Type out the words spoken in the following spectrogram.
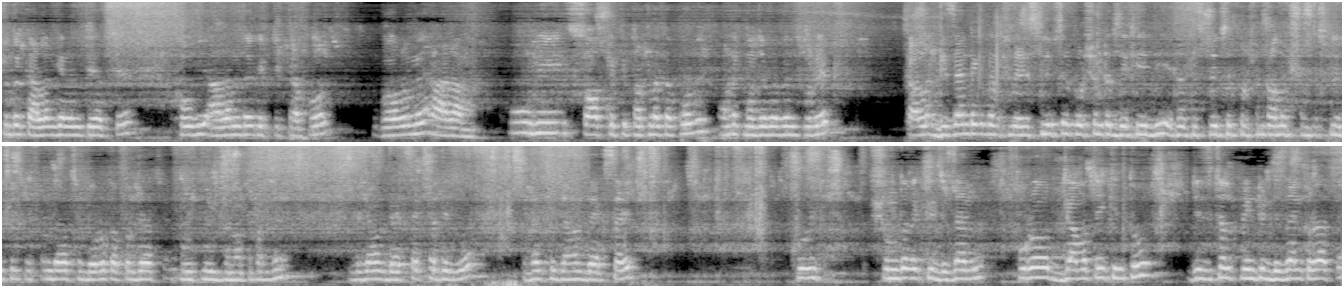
সুন্দর কালার গ্যারান্টি আছে। খুবই আরামদায়ক একটি কাপড়। গরমে আরাম। খুবই সফট একটি পাতলা কাপড় অনেক মজা পাবেন পরে কালার ডিজাইনটা কিন্তু স্লিপসের পোর্শনটা দেখিয়ে দিই। এটা হচ্ছে স্লিপসের পোর্শনটা অনেক সুন্দর স্লিপসের পোর্শন দেওয়া আছে, বড় কাপড় দেওয়া আছে ফুল ফুল বানাতে পারবেন। এটা যেমন ব্যাক সাইডটা দেখব, এটা হচ্ছে যেমন ব্যাক সাইড খুবই সুন্দর একটি ডিজাইন পুরো জামাতেই কিন্তু ডিজিটাল প্রিন্টেড ডিজাইন করা আছে।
